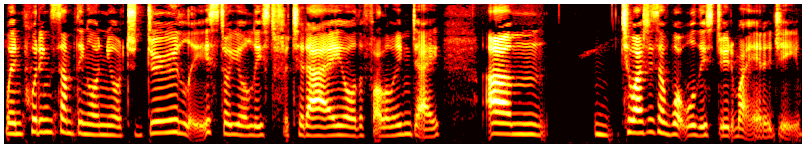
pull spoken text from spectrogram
when putting something on your to do list or your list for today or the following day. Um, to ask yourself, what will this do to my energy?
